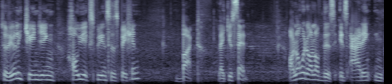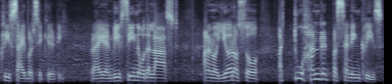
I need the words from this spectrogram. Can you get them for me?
so really changing how you experience as a patient, but like you said, along with all of this, it's adding increased cybersecurity, right? And we've seen over the last, I don't know, year or so, a 200% increase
